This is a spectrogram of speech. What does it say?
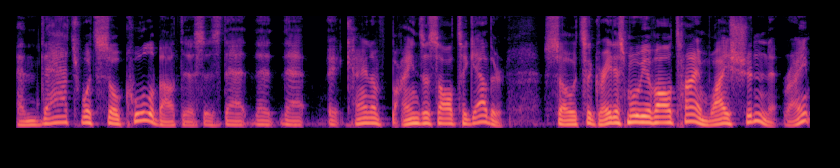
And that's what's so cool about this is that that that it kind of binds us all together. So it's the greatest movie of all time. Why shouldn't it, right?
